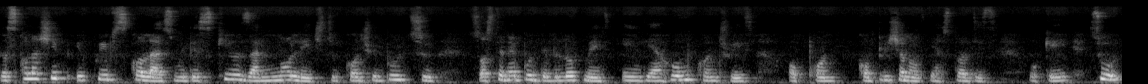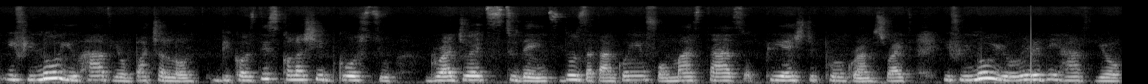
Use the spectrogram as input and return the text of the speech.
The scholarship equips scholars with the skills and knowledge to contribute to sustainable development in their home countries upon completion of their studies okay so if you know you have your bachelor because this scholarship goes to graduate students those that are going for masters or phd programs right if you know you already have your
